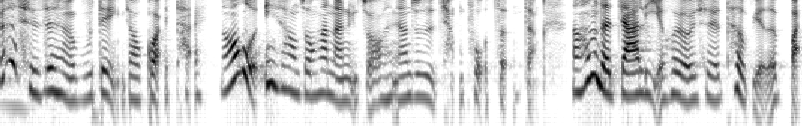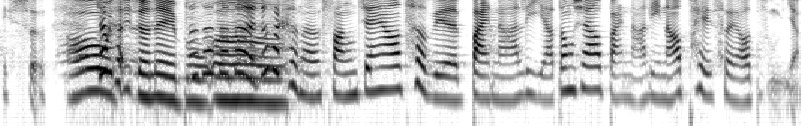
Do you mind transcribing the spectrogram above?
因为其实之前有部电影叫《怪胎》，然后我印象中他男女主要好像就是强迫症这样，然后他们的家里也会有一些特别的摆设。哦，我记得那一部。对对对对，就是可能房间要特别摆哪里啊，东西要摆哪里，然后配色要怎么样，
